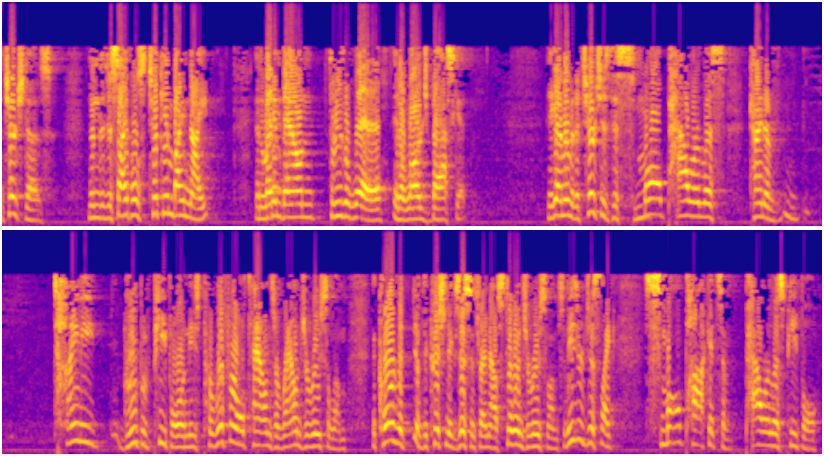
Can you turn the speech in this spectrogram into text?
The church does. Then the disciples took him by night and let him down through the wall in a large basket. You gotta remember, the church is this small, powerless, kind of tiny group of people in these peripheral towns around Jerusalem. The core of the, of the Christian existence right now is still in Jerusalem. So these are just like small pockets of powerless people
